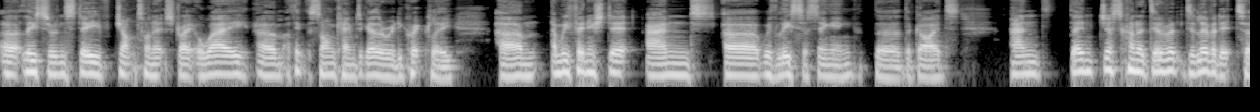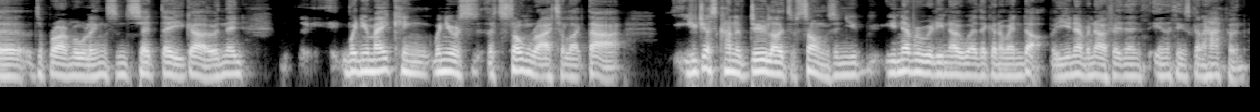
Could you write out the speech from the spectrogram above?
Uh, Lisa and Steve jumped on it straight away. Um, I think the song came together really quickly. Um, and we finished it and uh, with Lisa singing the the guides, and then just kind of delivered delivered it to to Brian Rawlings and said, "There you go." And then when you're making when you're a, a songwriter like that, you just kind of do loads of songs and you you never really know where they're going to end up but you never know if anything's going to happen.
